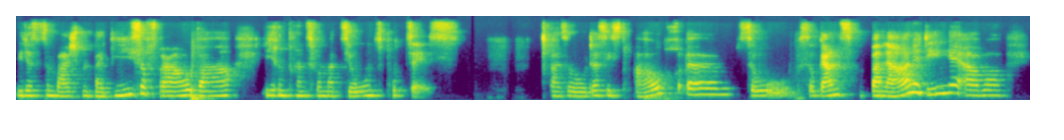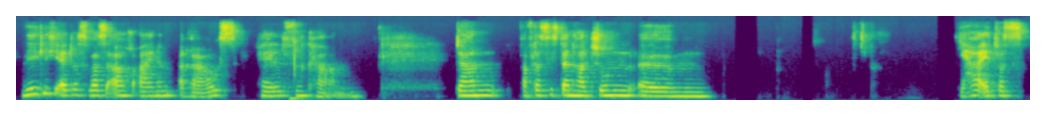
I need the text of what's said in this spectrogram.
wie das zum Beispiel bei dieser Frau war, ihren Transformationsprozess. Also das ist auch ähm, so, so ganz banale Dinge, aber wirklich etwas, was auch einem raushelfen kann. Dann, aber das ist dann halt schon ähm, ja etwas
